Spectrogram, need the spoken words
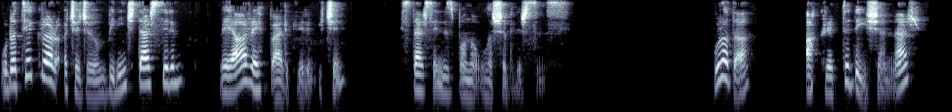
Burada tekrar açacağım bilinç derslerim veya rehberliklerim için isterseniz bana ulaşabilirsiniz. Burada akrepte değişenler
